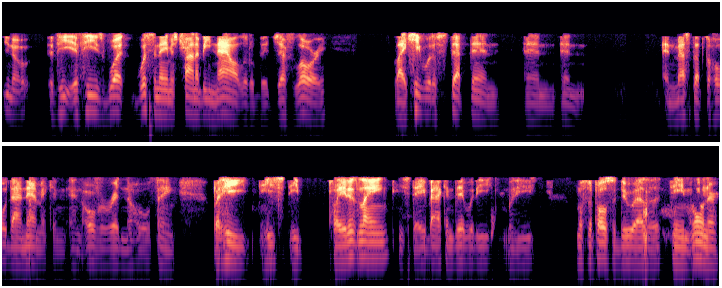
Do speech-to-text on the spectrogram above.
you know, if he if he's what what's the name is trying to be now a little bit, Jeff Lurie, like he would have stepped in and and and messed up the whole dynamic and, and overridden the whole thing. But he he he played his lane. He stayed back and did what he what he was supposed to do as a team owner.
